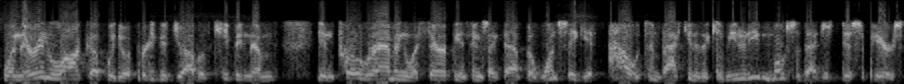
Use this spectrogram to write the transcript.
When they're in lockup, we do a pretty good job of keeping them in programming with therapy and things like that. But once they get out and back into the community, most of that just disappears.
